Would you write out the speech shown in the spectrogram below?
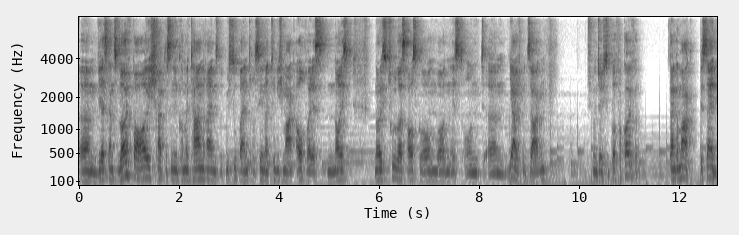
ähm, wie das Ganze läuft bei euch. Schreibt es in den Kommentaren rein, das würde mich super interessieren. Natürlich Marc auch, weil es ein neues, neues Tool, was rausgehauen worden ist. Und ähm, ja, ich würde sagen, ich wünsche euch super Verkäufe. Danke Marc, bis dahin.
